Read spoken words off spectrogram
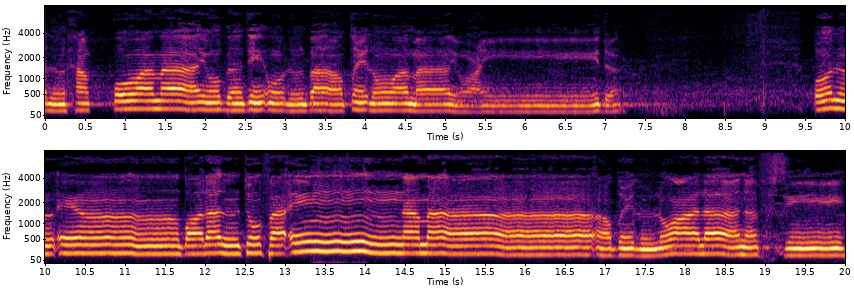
الحق وما يبدئ الباطل وما يعيد. قل إن ضللت فإنما أضل على نفسي.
